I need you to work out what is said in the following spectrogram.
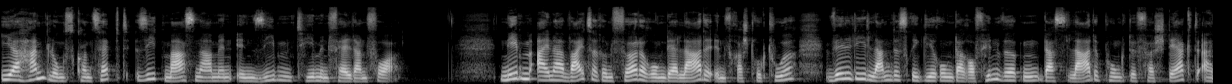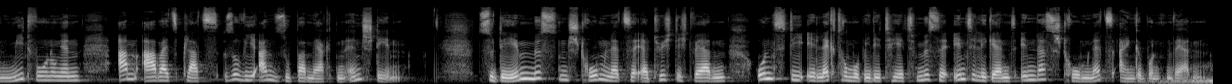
Ihr Handlungskonzept sieht Maßnahmen in sieben Themenfeldern vor. Neben einer weiteren Förderung der Ladeinfrastruktur will die Landesregierung darauf hinwirken, dass Ladepunkte verstärkt an Mietwohnungen, am Arbeitsplatz sowie an Supermärkten entstehen. Zudem müssten Stromnetze ertüchtigt werden und die Elektromobilität müsse intelligent in das Stromnetz eingebunden werden.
